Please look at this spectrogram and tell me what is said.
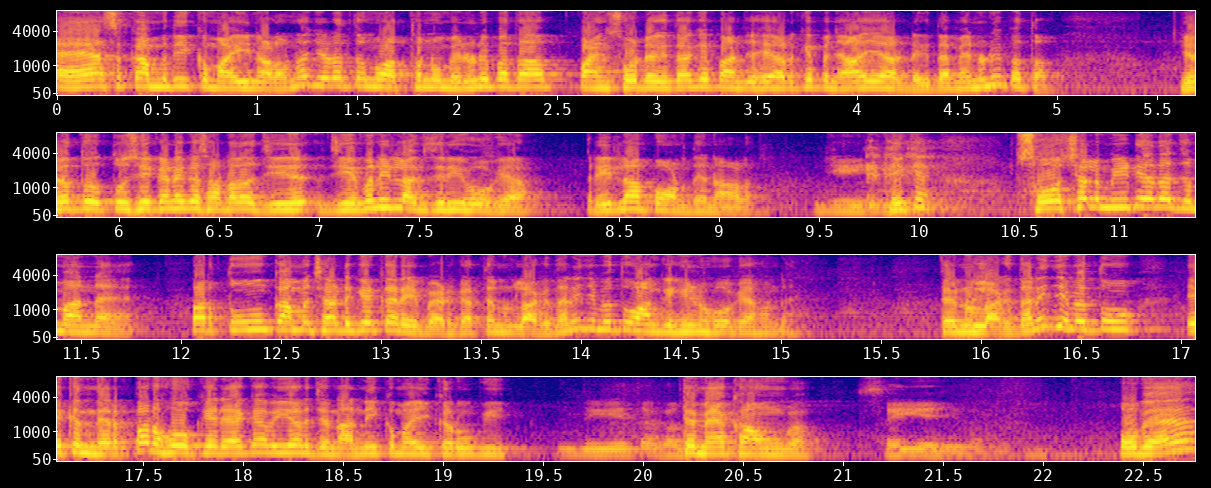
ਐਸ ਕੰਮ ਦੀ ਕਮਾਈ ਨਾਲੋਂ ਨਾ ਜਿਹੜਾ ਤੈਨੂੰ ਹੱਥ ਨੂੰ ਮੈਨੂੰ ਨਹੀਂ ਪਤਾ 500 ਡਿੱਗਦਾ ਕਿ 5000 ਕਿ 50000 ਡਿੱਗਦਾ ਮੈਨੂੰ ਨਹੀਂ ਪਤਾ। ਜਿਹੜਾ ਤੂੰ ਤੁਸੀਂ ਕਹਿੰਦੇ ਕਿ ਸਾਡਾ ਤਾਂ ਜੀਵਨ ਹੀ ਲਗਜ਼ਰੀ ਹੋ ਗਿਆ ਰੀਲਾਂ ਪਾਉਣ ਦੇ ਨਾਲ। ਜੀ ਠੀਕ ਹੈ? ਸੋਸ਼ਲ ਮੀਡੀਆ ਦਾ ਜ਼ਮਾਨਾ ਹੈ ਪਰ ਤੂੰ ਕੰਮ ਛੱਡ ਕੇ ਘਰੇ ਬੈਠ ਗਿਆ ਤੈਨੂੰ ਲੱਗਦਾ ਨਹੀਂ ਜਿਵੇਂ ਤੂੰ ਅੰਗਹੀਣ ਹੋ ਗਿਆ ਹੁੰਦਾ। ਤੈਨੂੰ ਲੱਗਦਾ ਨਹੀਂ ਜਿਵੇਂ ਤੂੰ ਇੱਕ ਨਿਰਭਰ ਹੋ ਕੇ ਰਹਿ ਗਿਆ ਵੀ ਯਾਰ ਜਨਾਨੀ ਕਮਾਈ ਕਰੂਗੀ? ਨਹੀਂ ਇਹ ਤਾਂ ਗੱਲ ਤੇ ਮੈਂ ਖਾਊਂਗਾ। ਸਹੀ ਹੈ ਜੀ ਗੱਲ। ਉਹ ਵਿਆਹ?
